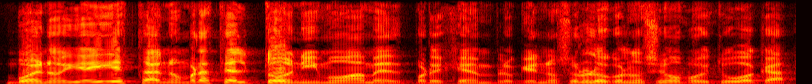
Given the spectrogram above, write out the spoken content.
Bueno, y ahí está, nombraste al Tony Mohamed, por ejemplo, que nosotros lo conocemos porque estuvo acá.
